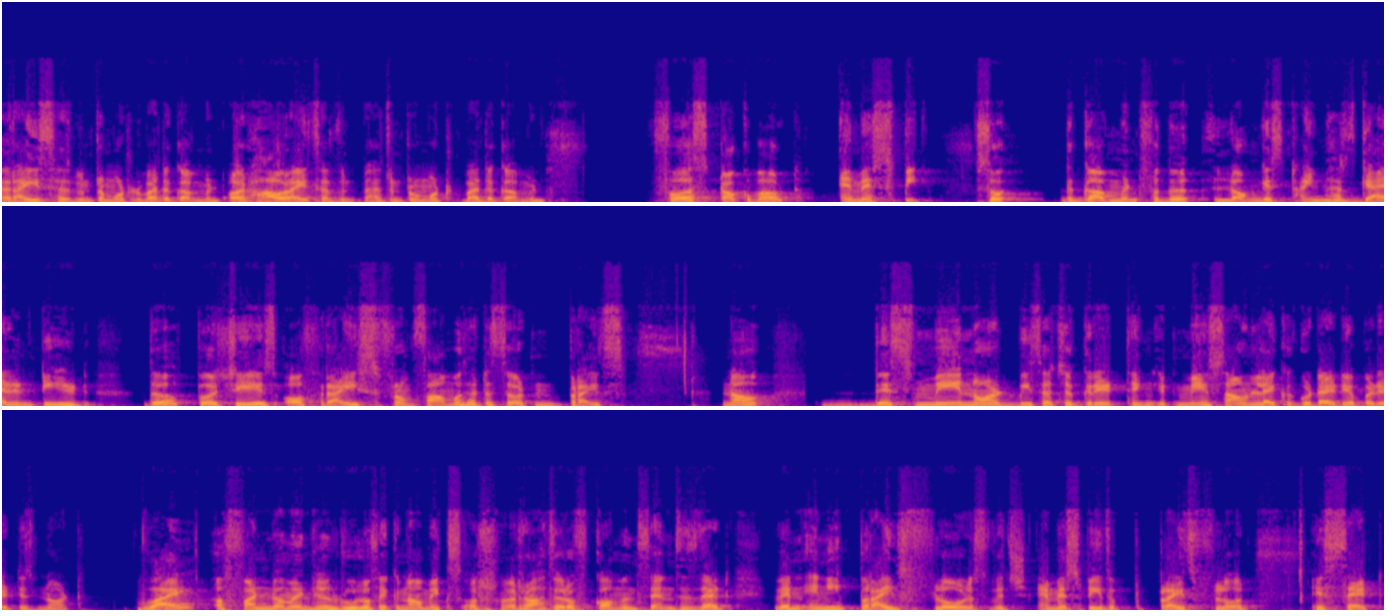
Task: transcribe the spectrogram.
rice has been promoted by the government और how rice has been promoted by the government First, talk about MSP. So, the government for the longest time has guaranteed the purchase of rice from farmers at a certain price. Now, this may not be such a great thing. It may sound like a good idea, but it is not. Why? A fundamental rule of economics, or rather of common sense, is that when any price floors, which MSP, the price floor, is set,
